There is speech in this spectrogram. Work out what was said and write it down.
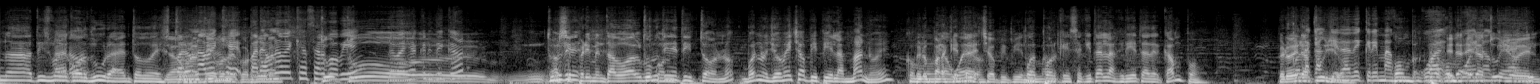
un atisbo de cordura en todo esto. Para un una, vez que, para una vez que hace Tú- algo bien, tú, ¿le vais a criticar? ¿Tú no ¿Has tienes- experimentado algo Tú no con- tienes TikTok, ¿no? Bueno, yo me he echado pipí en las manos, ¿eh? Como ¿Pero para qué te has echado pipí en Pues las manos? Porque se quitan las grietas del campo. Pero Con era la tuyo. cantidad de crema Con- guay- con- Era- bueno era tuyo el-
